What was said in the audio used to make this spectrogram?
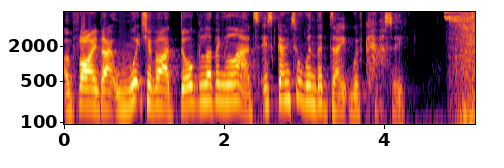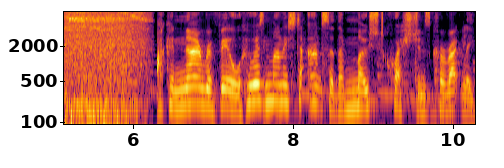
and find out which of our dog-loving lads is going to win the date with Cassie. I can now reveal who has managed to answer the most questions correctly,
